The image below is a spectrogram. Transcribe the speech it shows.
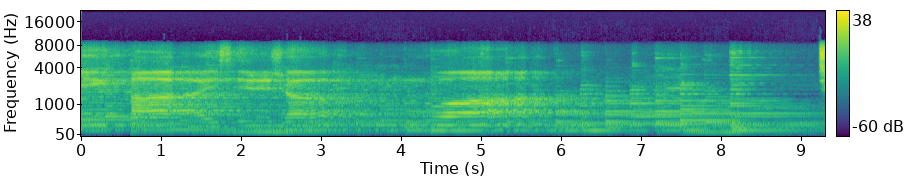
音爱心生活。这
